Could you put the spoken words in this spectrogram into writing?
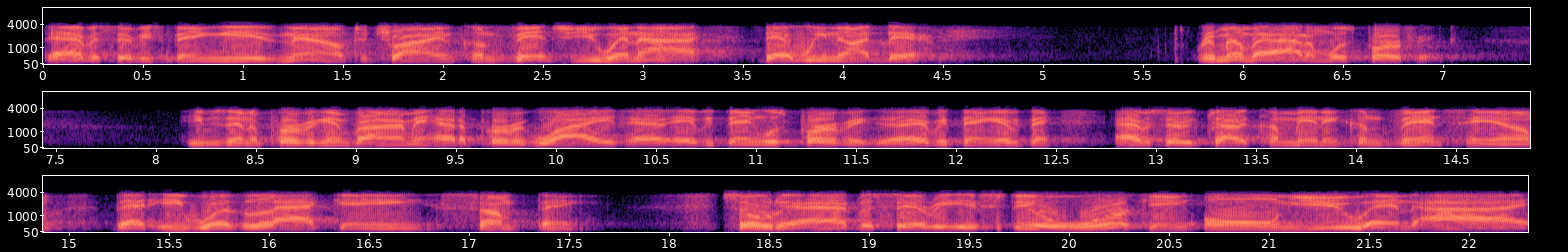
the adversary's thing is now to try and convince you and I that we're not there. Remember, Adam was perfect. He was in a perfect environment, had a perfect wife, had everything was perfect. Uh, everything, everything. Adversary tried to come in and convince him that he was lacking something. So the adversary is still working on you and I,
